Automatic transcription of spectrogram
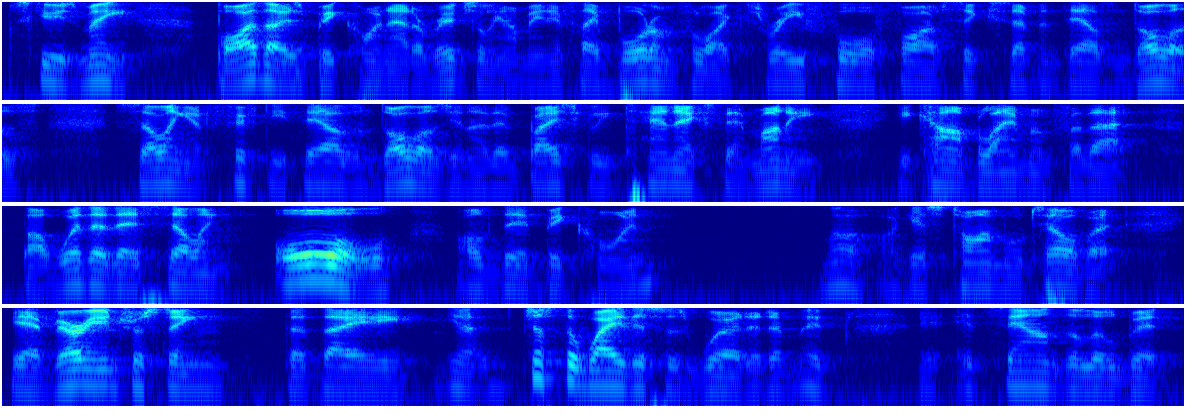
excuse me, buy those bitcoin at originally? I mean, if they bought them for like three, four, five, six, seven thousand dollars, selling at fifty thousand dollars, you know, they've basically 10x their money. You can't blame them for that. But whether they're selling all of their Bitcoin, well, I guess time will tell. But yeah, very interesting that they, you know, just the way this is worded, it, it, it sounds a little bit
